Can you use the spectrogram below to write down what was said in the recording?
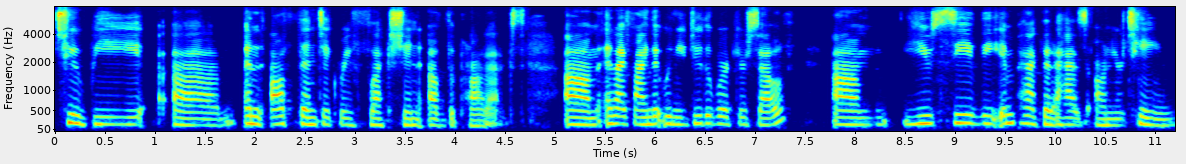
to be um, an authentic reflection of the products. Um, and I find that when you do the work yourself, um, you see the impact that it has on your team,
